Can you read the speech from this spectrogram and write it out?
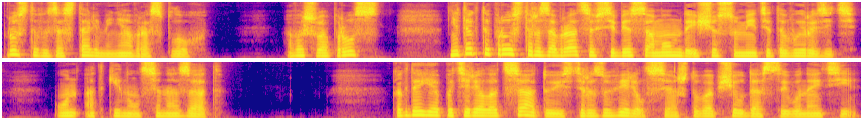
Просто вы застали меня врасплох. А ваш вопрос...» Не так-то просто разобраться в себе самом, да еще суметь это выразить. Он откинулся назад. Когда я потерял отца, то есть разуверился, что вообще удастся его найти,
